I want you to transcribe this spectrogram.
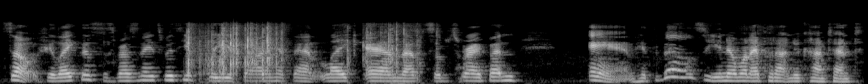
So if you like this, this resonates with you, please go on and hit that like and that subscribe button and hit the bell so you know when I put out new content.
